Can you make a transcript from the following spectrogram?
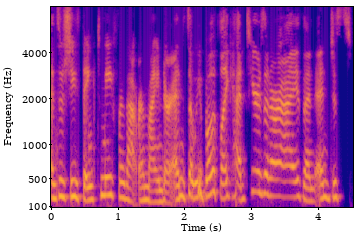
And so she thanked me for that reminder. And so we both like had tears in our eyes and, and just,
